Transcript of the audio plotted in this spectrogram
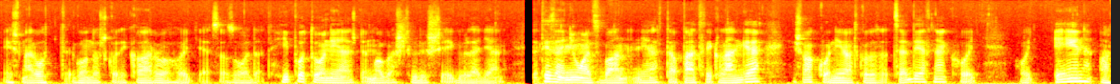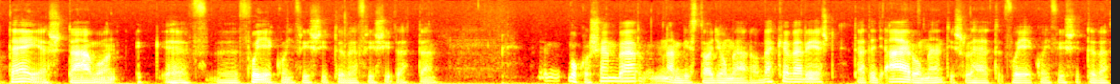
és már ott gondoskodik arról, hogy ez az oldat hipotóniás, de magas sűrűségű legyen. 18-ban nyerte a Patrick Lange, és akkor nyilatkozott a CEDF-nek, hogy, hogy én a teljes távon eh, folyékony frissítővel frissítettem. Okos ember nem bízta a gyomrára a bekeverést, tehát egy Ironman is lehet folyékony frissítővel.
